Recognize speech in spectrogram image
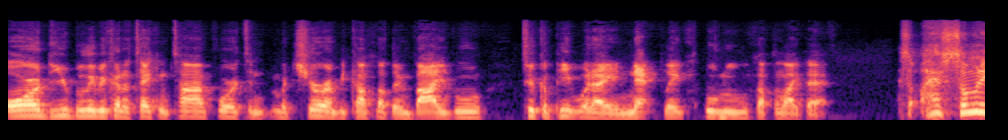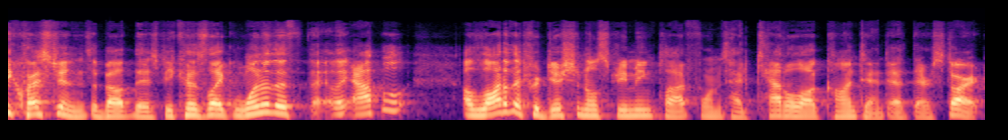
or do you believe it's gonna take some time for it to mature and become something valuable to compete with a Netflix, Hulu, something like that? So I have so many questions about this because like one of the th- like Apple a lot of the traditional streaming platforms had catalog content at their start.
